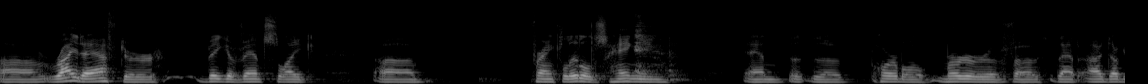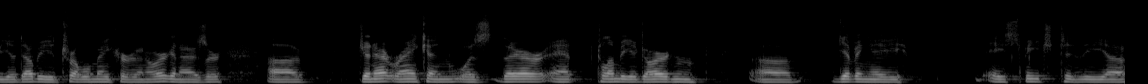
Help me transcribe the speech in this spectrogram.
uh, right after big events like Frank Little's hanging and the, the horrible murder of uh, that IWW troublemaker and organizer, uh, Jeannette Rankin was there at Columbia Garden giving a a speech to the, uh,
